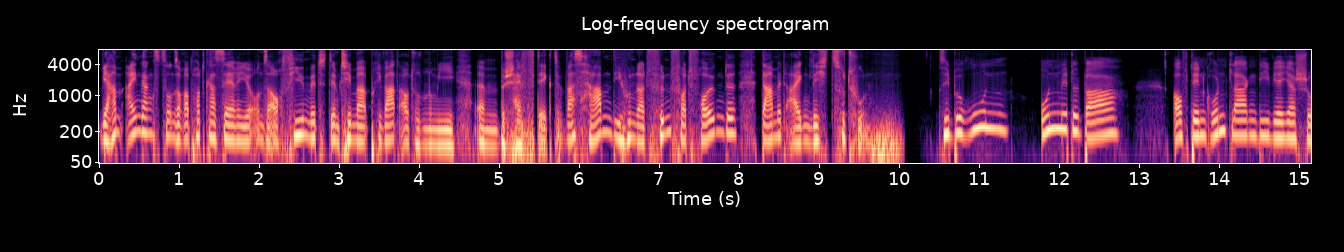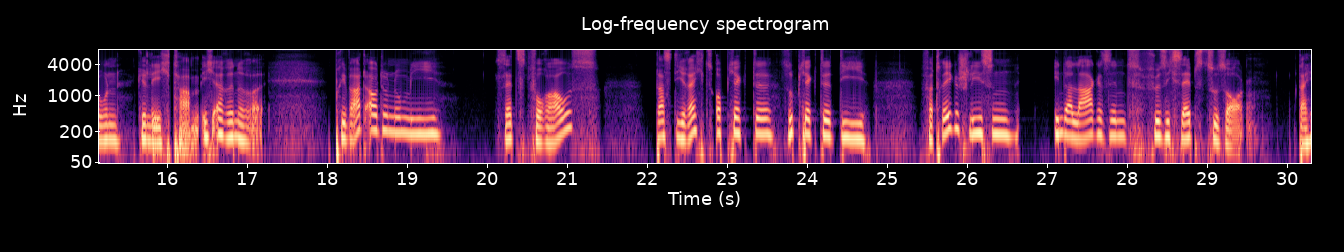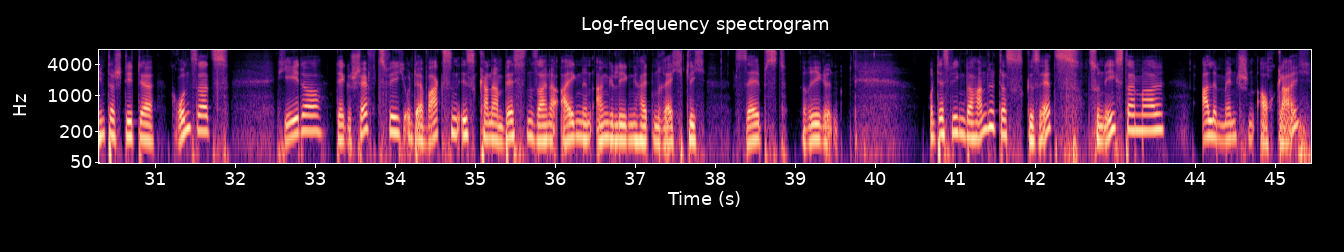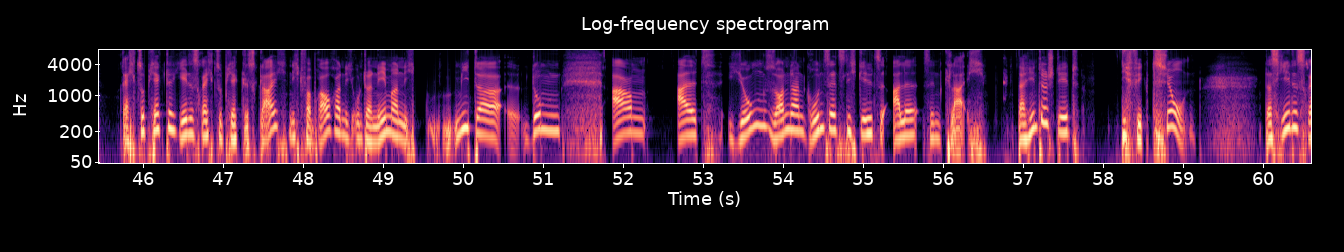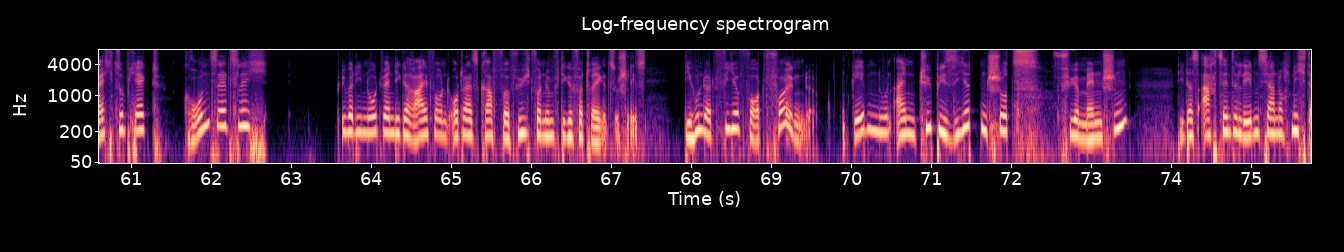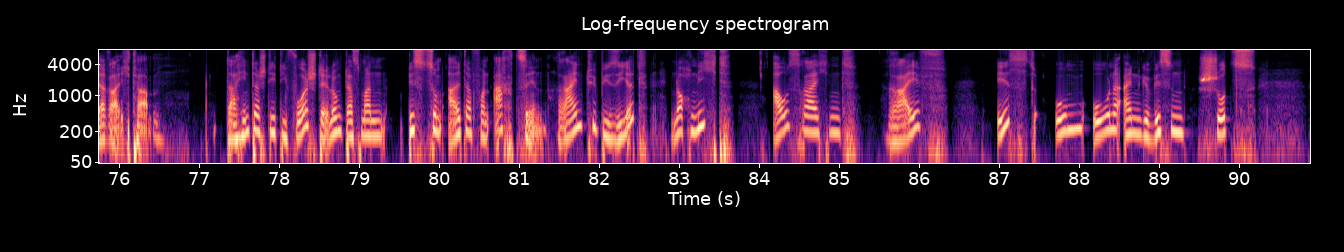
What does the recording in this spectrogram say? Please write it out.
Wir haben eingangs zu unserer Podcast-Serie uns auch viel mit dem Thema Privatautonomie ähm, beschäftigt. Was haben die 105 fortfolgende damit eigentlich zu tun? Sie beruhen unmittelbar auf den Grundlagen, die wir ja schon gelegt haben. Ich erinnere, Privatautonomie setzt voraus, dass die Rechtsobjekte, Subjekte, die Verträge schließen, in der Lage sind, für sich selbst zu sorgen. Dahinter steht der Grundsatz, jeder, der geschäftsfähig und erwachsen ist, kann am besten seine eigenen Angelegenheiten rechtlich selbst regeln. Und deswegen behandelt das Gesetz zunächst einmal alle Menschen auch gleich. Rechtssubjekte, jedes Rechtssubjekt ist gleich, nicht Verbraucher, nicht Unternehmer, nicht Mieter, äh, dumm, arm, alt, jung, sondern grundsätzlich gilt, alle sind gleich. Dahinter steht die Fiktion dass jedes Rechtssubjekt grundsätzlich über die notwendige Reife und Urteilskraft verfügt, vernünftige Verträge zu schließen. Die 104 fortfolgende geben nun einen typisierten Schutz für Menschen, die das 18. Lebensjahr noch nicht erreicht haben. Dahinter steht die Vorstellung, dass man bis zum Alter von 18 rein typisiert noch nicht ausreichend reif ist, um ohne einen gewissen Schutz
